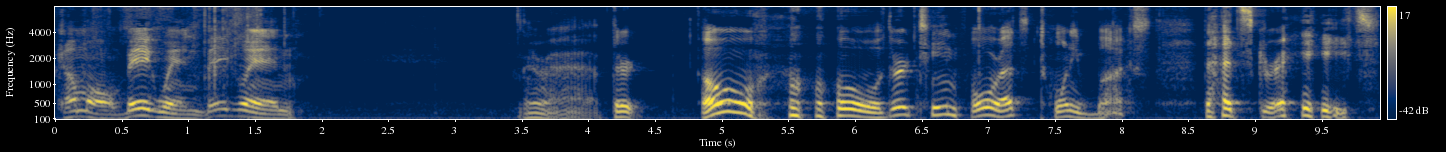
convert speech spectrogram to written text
Come on, big win, big win. All right, thir oh, 13 4, that's 20 bucks. That's great.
